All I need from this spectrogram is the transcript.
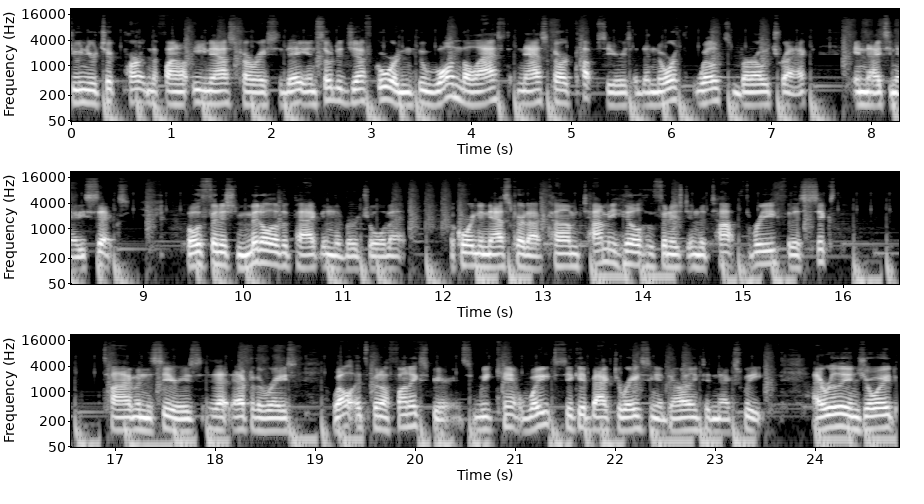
Jr. took part in the final eNASCAR race today, and so did Jeff Gordon, who won the last NASCAR Cup Series at the North Wilkesboro track in 1996. Both finished middle of the pack in the virtual event. According to NASCAR.com, Timmy Hill, who finished in the top three for the sixth time in the series after the race, well, it's been a fun experience. We can't wait to get back to racing at Darlington next week. I really enjoyed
